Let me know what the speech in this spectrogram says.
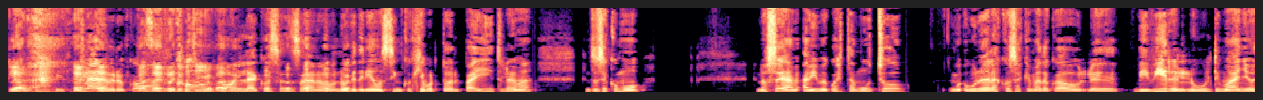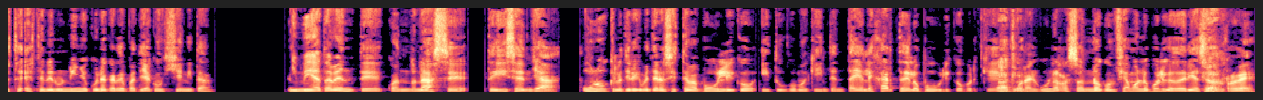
claro, claro pero ¿cómo, ¿cómo, es la cosa? O sea, no, que teníamos 5G por todo el país y todo lo demás. Entonces, como, no sé, a, mí me cuesta mucho. Una de las cosas que me ha tocado eh, vivir en los últimos años es, tener un niño con una cardiopatía congénita. Inmediatamente, cuando nace, te dicen ya, uno que lo tiene que meter al sistema público y tú como que intentáis alejarte de lo público porque ah, por alguna razón no confiamos en lo público, debería ser al revés.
